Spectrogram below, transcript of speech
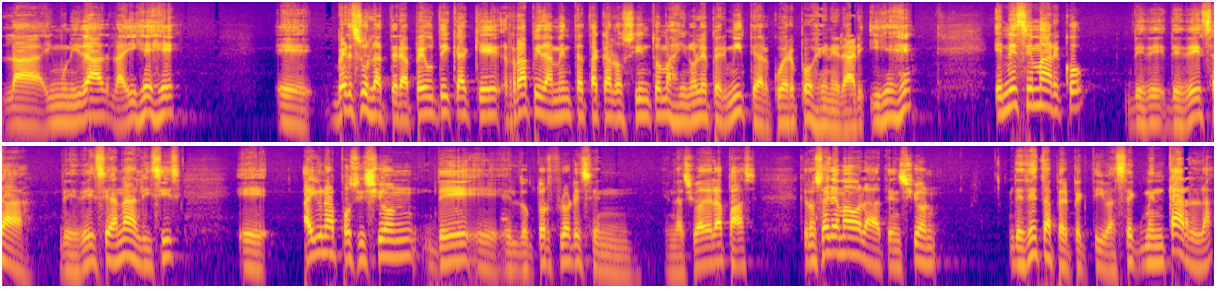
la inmunidad, la IgG, eh, versus la terapéutica que rápidamente ataca los síntomas y no le permite al cuerpo generar IgG. En ese marco, desde, desde, esa, desde ese análisis, eh, hay una posición del de, eh, doctor Flores en, en la ciudad de La Paz que nos ha llamado la atención desde esta perspectiva, segmentarla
